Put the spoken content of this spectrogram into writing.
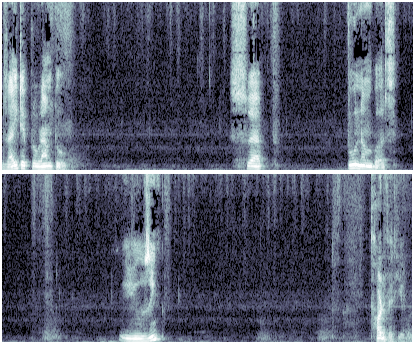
write a program to swap two numbers using third variable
